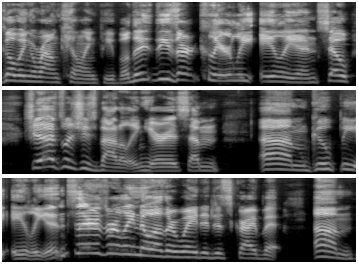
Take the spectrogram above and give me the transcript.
going around killing people. Th- these are clearly aliens. So she, that's what she's battling here is some um goopy aliens. There's really no other way to describe it. Um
